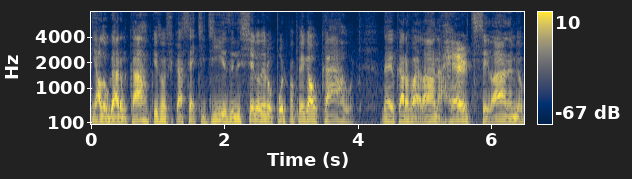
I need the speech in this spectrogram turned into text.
e alugaram um carro, porque eles vão ficar sete dias, eles chegam no aeroporto para pegar o carro, né? O cara vai lá na Hertz, sei lá, né? Meu,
